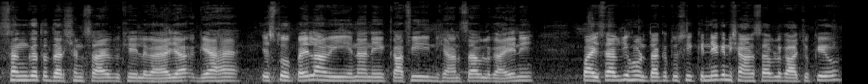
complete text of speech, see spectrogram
ਸੰਗਤ ਦਰਸ਼ਨ ਸਾਹਿਬ ਵਿਖੇ ਲਗਾਇਆ ਜਾ- ਗਿਆ ਹੈ। ਇਸ ਤੋਂ ਪਹਿਲਾਂ ਵੀ ਇਹਨਾਂ ਨੇ ਕਾਫੀ ਨਿਸ਼ਾਨ ਸਾਹਿਬ ਲਗਾਏ ਨੇ। ਭਾਈ ਸਾਹਿਬ ਜੀ ਹੁਣ ਤੱਕ ਤੁਸੀਂ ਕਿੰਨੇ ਕੁ ਨਿਸ਼ਾਨ ਸਾਹਿਬ ਲਗਾ ਚੁੱਕੇ ਹੋ?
